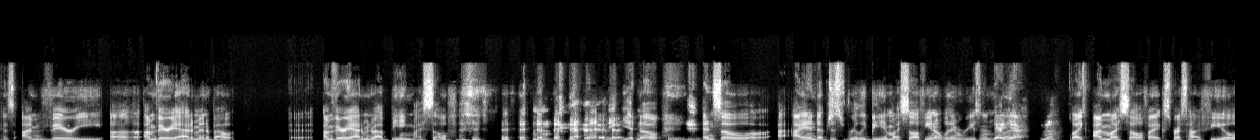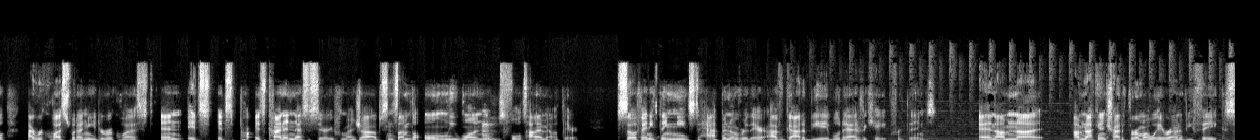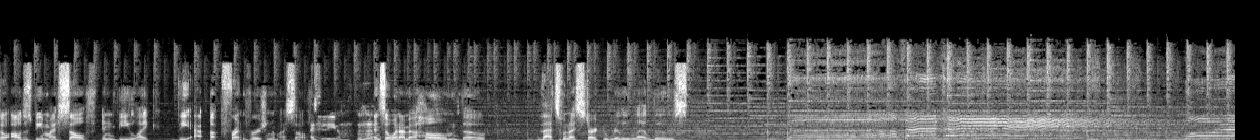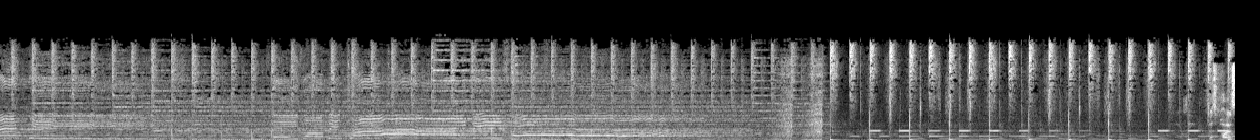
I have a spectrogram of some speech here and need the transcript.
because I'm very uh I'm very adamant about uh, I'm very adamant about being myself, you know, and so uh, I end up just really being myself, you know, within reason. Yeah, yeah. Mhm. Like I'm myself. I express how I feel. I request what I need to request, and it's it's it's kind of necessary for my job since I'm the only one Mm. who's full time out there. So if anything needs to happen over there, I've got to be able to advocate for things, and I'm not. I'm not going to try to throw my weight around and be fake. So I'll just be myself and be like the upfront version of myself. I feel you. Mhm. And so when I'm at home, though, that's when I start to really let loose.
